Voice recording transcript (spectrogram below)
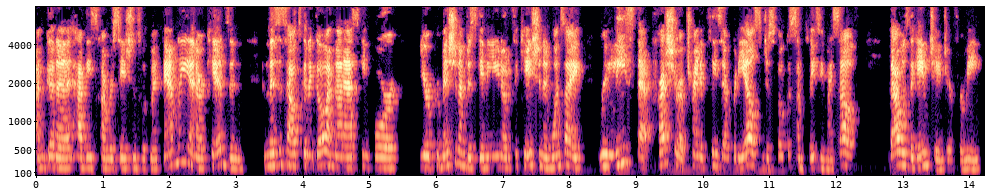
I'm going to have these conversations with my family and our kids, and and this is how it's going to go. I'm not asking for your permission. I'm just giving you notification. And once I release that pressure of trying to please everybody else and just focus on pleasing myself, that was the game changer for me.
